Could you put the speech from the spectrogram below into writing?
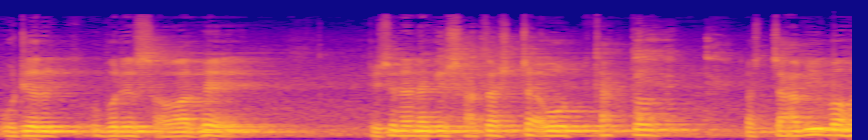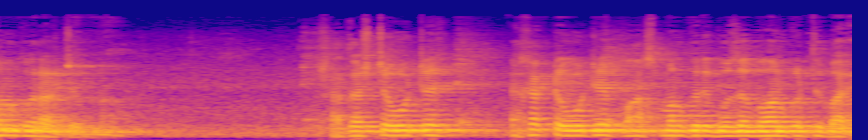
উটের উপরে সওয়ার হয়ে পিছনে নাকি সাতাশটা উট থাকতো চাবি বহন করার জন্য। সাতাশটা উটের এক একটা উঠে পাঁচ মন করে বোঝা বহন করতে পারে।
